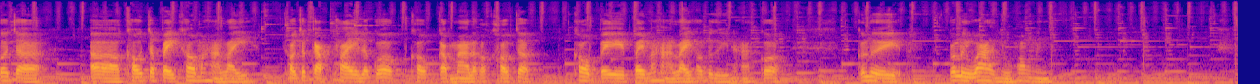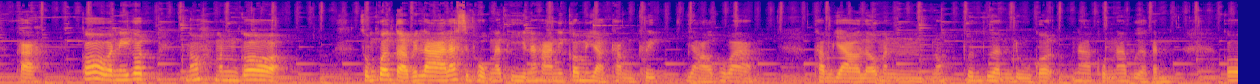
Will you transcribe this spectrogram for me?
ก็จะเเขาจะไปเข้ามหาลัย เขาจะกลับไทยแล้วก็เขากลับมาแล้วก็เขาจะเข้าไปไปมหาลัยเขาเลยนะคะ ก็ก็เลยก็เลยว่างอยู่ห้องหนึ่งค่ะ ก็วันนี้ก็เนาะมันก็ สมควรต่อเวลาละ 16 นาทีนะคะ นี่ก็ไม่อยากทำคลิปยาวเพราะว่าทำยาวแล้วมันเนาะเพื่อนๆดูก็น่าคงน่าเบื่อกัน ก็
